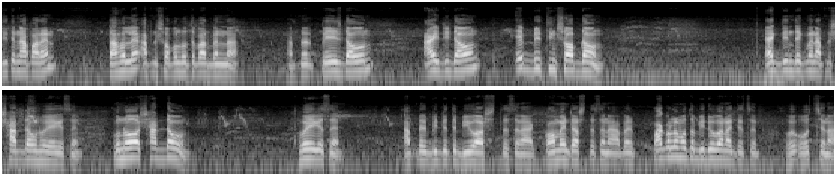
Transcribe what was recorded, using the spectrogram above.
দিতে না পারেন, তাহলে আপনি সফল হতে পারবেন না। আপনার page down ID down everything সব ডাউন একদিন দেখবেন আপনি শাট ডাউন হয়ে গেছেন। কোনো শাট ডাউন হয়ে গেছেন। আপনার ভিডিওতে ভিউ আসতেছে না কমেন্ট আসতেছে না, আপনার পাগলের মতো ভিডিও বানাইতেছেন হচ্ছে না।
